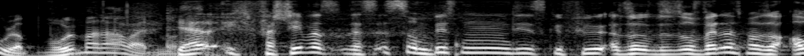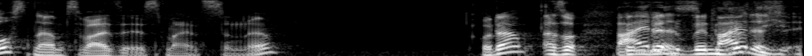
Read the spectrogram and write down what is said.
cool, obwohl man arbeiten muss. Ja, ich verstehe was. Das ist so ein bisschen dieses Gefühl, also so, wenn das mal so ausnahmsweise ist, meinst du, ne? Oder? Also, wenn- Beides, wenn, wenn, beides. Wirklich,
